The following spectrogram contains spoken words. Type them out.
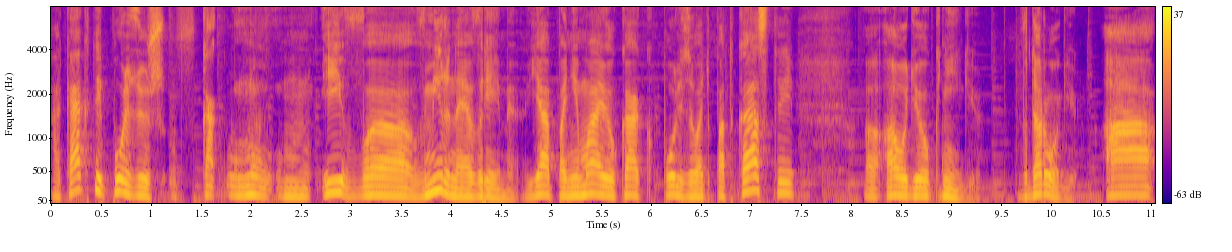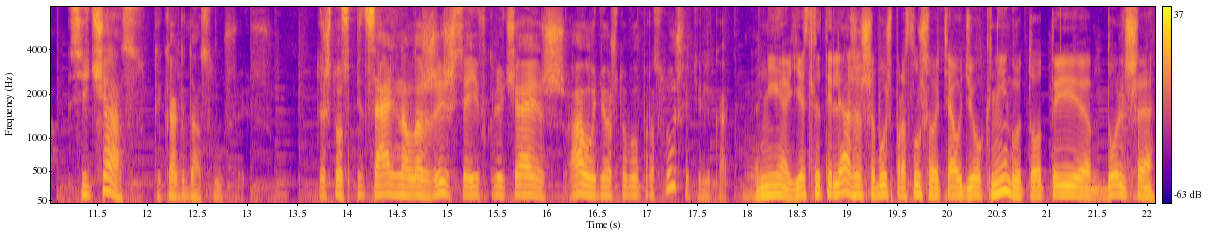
А как ты пользуешь в, как, ну, и в, э, в мирное время? Я понимаю, как пользовать подкасты, э, аудиокниги в дороге. А сейчас ты когда слушаешь? Ты что, специально ложишься и включаешь аудио, чтобы прослушать или как? Не, если ты ляжешь и будешь прослушивать аудиокнигу, то ты дольше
